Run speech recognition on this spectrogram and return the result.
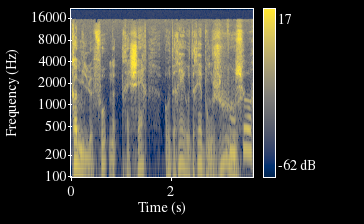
comme il le faut notre très cher Audrey. Audrey, bonjour. Bonjour.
